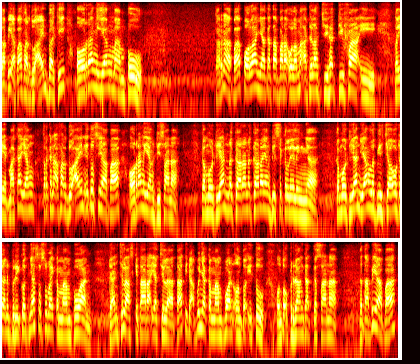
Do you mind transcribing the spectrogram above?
Tapi apa fardu ain bagi orang yang mampu. Karena apa? Polanya kata para ulama adalah jihad difai. Tayyib, maka yang terkena fardu ain itu siapa? Orang yang di sana. Kemudian negara-negara yang di sekelilingnya. Kemudian yang lebih jauh dan berikutnya sesuai kemampuan. Dan jelas kita rakyat jelata tidak punya kemampuan untuk itu, untuk berangkat ke sana. Tetapi apa?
